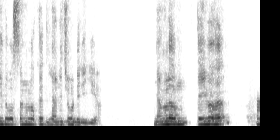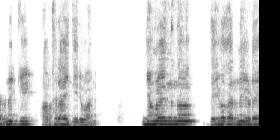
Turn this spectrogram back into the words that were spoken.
ഈ ദിവസങ്ങളൊക്കെ ധ്യാനിച്ചുകൊണ്ടിരിക്കുക. ഞങ്ങളും ദൈവ കരുണയ്ക്ക് അർഹരായി തീരുവാനും ഞങ്ങളിൽ നിന്ന് ദൈവകരുണയുടെ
